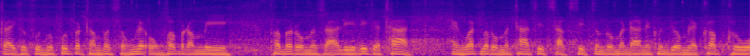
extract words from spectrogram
ตรัยขอบคุณพระพุทธพระธรรมพระสงฆ์และองค์พระบรมี พระบรมสารีริกธาตุแห่งวัดบรมธาตุที่ศักดิ์สิทธิ์จงรมดาลในคุณโยมและครอบครัว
